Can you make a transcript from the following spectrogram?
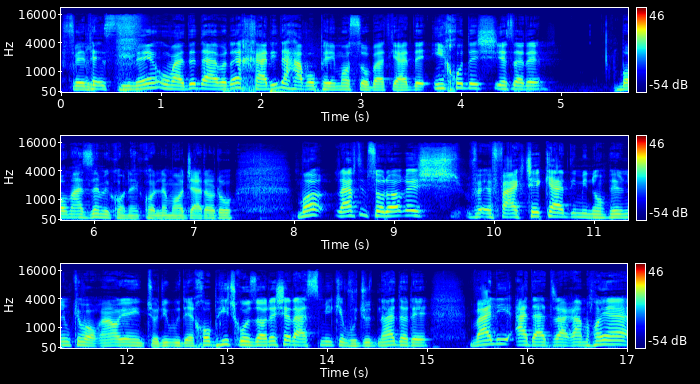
فلسطینه اومده درباره خرید هواپیما صحبت کرده. این خودش یه ذره با مزه می‌کنه کل ماجرا رو. ما رفتیم سراغش فکت چک کردیم اینو ببینیم که واقعا آیا اینطوری بوده. خب هیچ گزارش رسمی که وجود نداره ولی عدد رقم های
